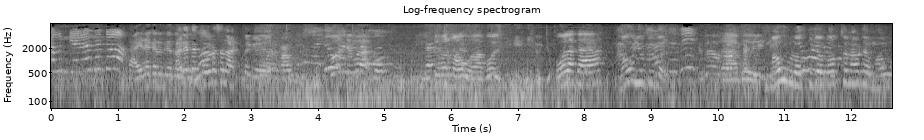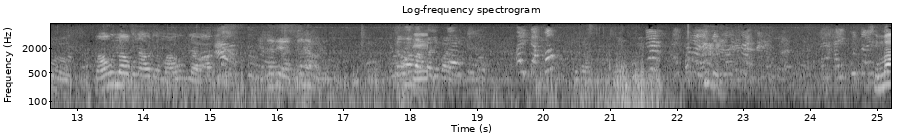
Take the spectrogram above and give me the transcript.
काय नाही करत अरे थोडस लागतं. युट्यूबर माऊ. हा बोल. बोल आता. माऊ युट्यूबर बोल. माऊ ब्लॉग तुझ्या ब्लॉगचं नाव ठेव माऊ ब्लॉग माऊ ब्लॉग नाव ठेव माऊ ब्लॉग ते सिंबा.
